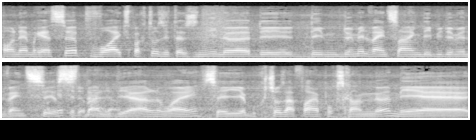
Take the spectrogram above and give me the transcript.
On aimerait ça pouvoir exporter aux États-Unis là, dès, dès 2025, début 2026, Ok, c'est dans l'idéal. Ouais, C'est- il y a beaucoup de choses à faire pour se rendre là, mais euh,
